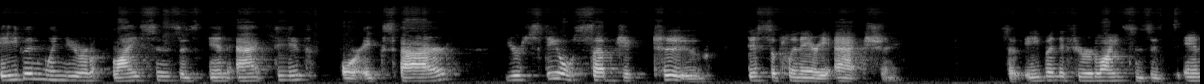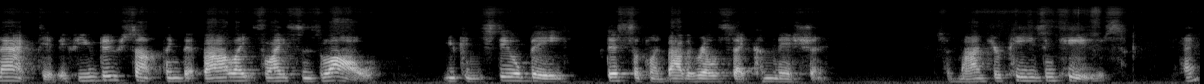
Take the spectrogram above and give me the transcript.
Even when your license is inactive or expired, you're still subject to disciplinary action. So even if your license is inactive, if you do something that violates license law, you can still be disciplined by the real estate commission. So mind your P's and Q's. Okay?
